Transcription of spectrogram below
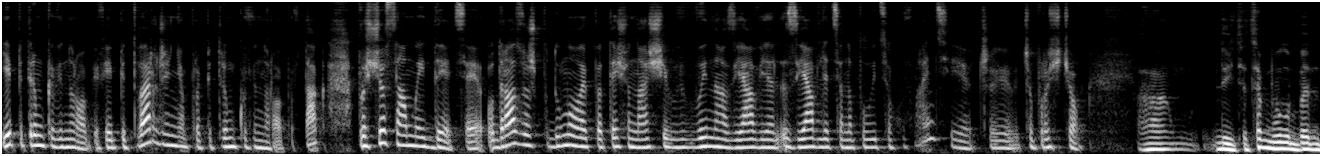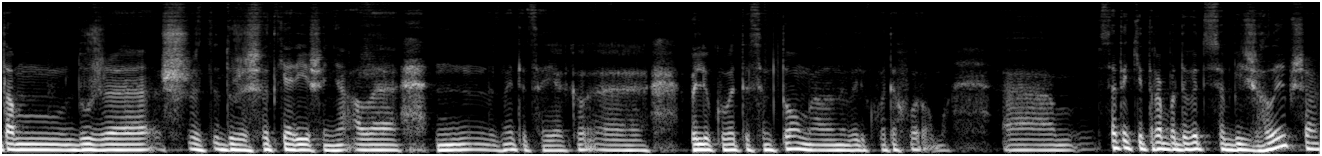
Є підтримка віноробів, є підтвердження про підтримку віноробів. Так про що саме йдеться? Одразу ж подумала про те, що наші вина з'явля- з'являться на полицях у Франції, чи, чи про що? А, Дивіться, це було б там дуже дуже швидке рішення, але знаєте, це як е, вилікувати симптоми, але не вилікувати хворобу. Е, Все-таки треба дивитися більш глибше.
